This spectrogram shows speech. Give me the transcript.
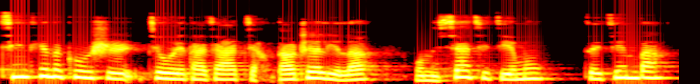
今天的故事就为大家讲到这里了，我们下期节目再见吧。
